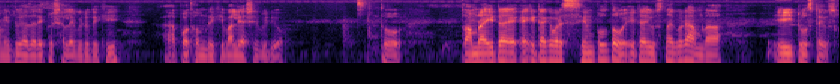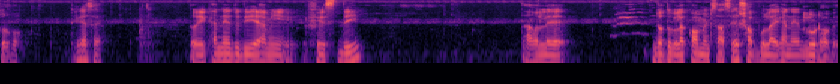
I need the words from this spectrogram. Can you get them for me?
আমি দুই হাজার একুশ সালে ভিডিও দেখি প্রথম দেখি বালিয়াসির ভিডিও তো তো আমরা এটা এটা একেবারে সিম্পল তো, এটা ইউজ না করে আমরা এই টুলসটা ইউজ করব। ঠিক আছে? তো এখানে যদি আমি ফেস দিই, তাহলে যতগুলা কমেন্টস আছে, সবগুলা এখানে লোড হবে।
